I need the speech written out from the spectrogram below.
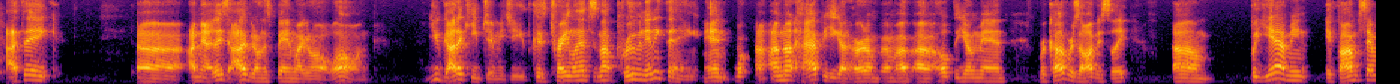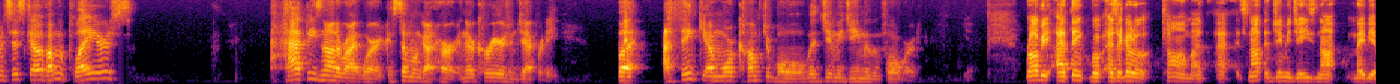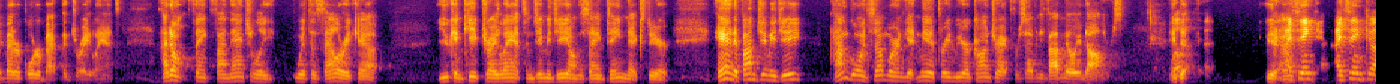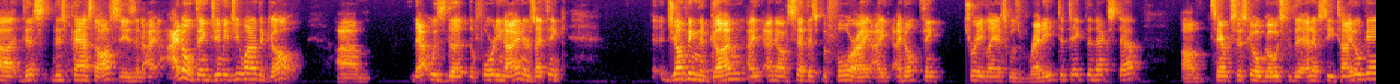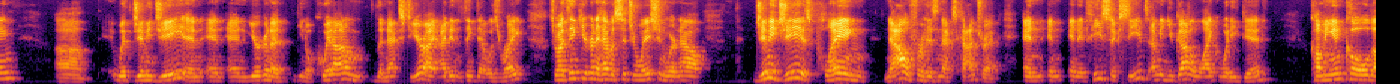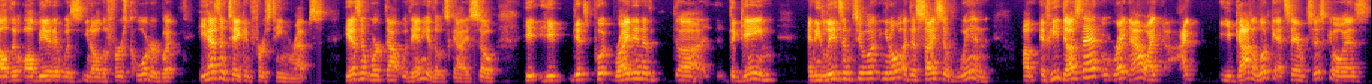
I think, uh, I mean, at least I've been on this bandwagon all along you got to keep Jimmy G because Trey Lance has not proven anything, and I'm not happy he got hurt. I'm, I'm i hope the young man recovers, obviously. Um, but yeah, I mean, if I'm San Francisco, if I'm the players, happy's not a right word because someone got hurt and their career's in jeopardy. But I think I'm more comfortable with Jimmy G moving forward. Robbie, I think as I go to Tom, I, I, it's not that Jimmy G's not maybe a better quarterback than Trey Lance. I don't think financially with the salary cap, you can keep Trey Lance and Jimmy G on the same team next year. And if I'm Jimmy G, I'm going somewhere and getting me a three-year contract for seventy-five million dollars. Well, you know. I think I think uh, this this past offseason, I I don't think Jimmy G wanted to go. Um, that was the the 49ers. I think jumping the gun. I, I know I've said this before. I, I, I don't think Trey Lance was ready to take the next step. Um, San Francisco goes to the NFC title game um, with Jimmy G, and and and you're gonna you know quit on him the next year. I, I didn't think that was right. So I think you're gonna have a situation where now Jimmy G is playing now for his next contract, and and and if he succeeds, I mean you got to like what he did coming in cold, although albeit it was you know the first quarter, but he hasn't taken first team reps. He hasn't worked out with any of those guys, so he he gets put right into the, uh, the game, and he leads them to a you know a decisive win. Um, if he does that right now, I I you got to look at San Francisco as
